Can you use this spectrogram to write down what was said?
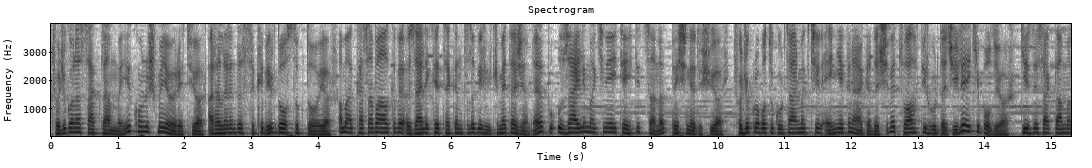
Çocuk ona saklanmayı, konuşmayı öğretiyor. Aralarında sıkı bir dostluk doğuyor. Ama kasaba halkı ve özellikle takıntılı bir hükümet ajanı bu uzaylı makineyi tehdit sanıp peşine düşüyor. Çocuk robotu kurtarmak için en yakın arkadaşı ve tuhaf bir hurdacıyla ekip oluyor. Gizli saklanma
